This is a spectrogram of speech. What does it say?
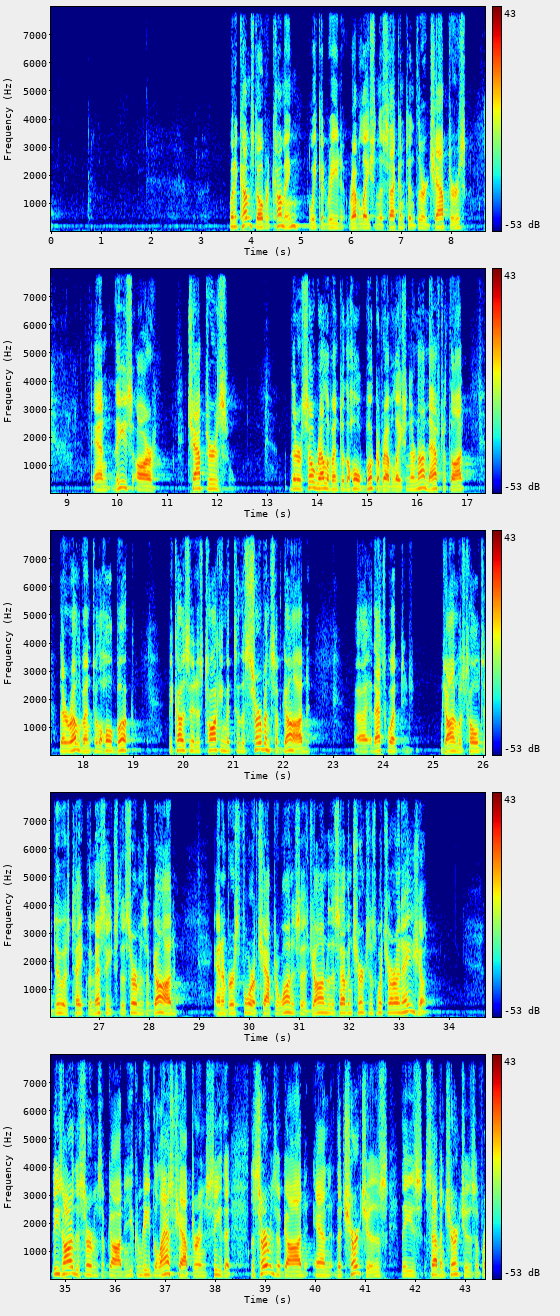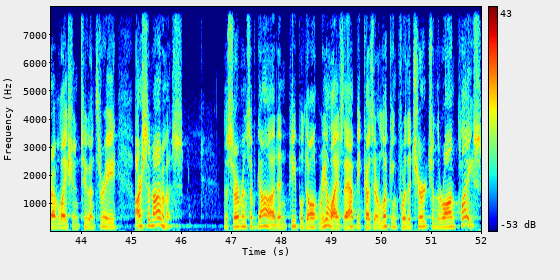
When it comes to overcoming, we could read Revelation, the second and third chapters. And these are chapters that are so relevant to the whole book of Revelation. They're not an afterthought, they're relevant to the whole book because it is talking to the servants of God. Uh, that's what John was told to do is take the message to the servants of God and in verse 4 of chapter 1, it says, John to the seven churches which are in Asia. These are the servants of God. And you can read the last chapter and see that the servants of God and the churches, these seven churches of Revelation 2 and 3, are synonymous. The servants of God. And people don't realize that because they're looking for the church in the wrong place.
